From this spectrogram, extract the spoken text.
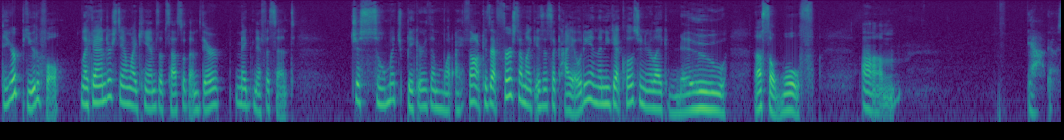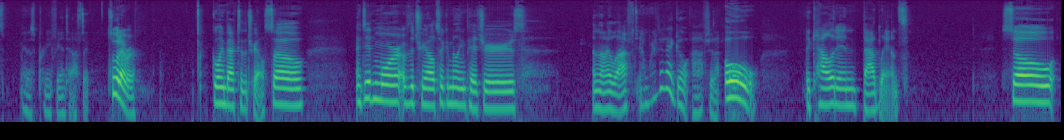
they are beautiful. Like I understand why Cam's obsessed with them. They're magnificent. Just so much bigger than what I thought. Because at first I'm like, is this a coyote? And then you get closer and you're like, no, that's a wolf. Um, yeah, it was it was pretty fantastic. So whatever going back to the trail. So I did more of the trail, took a million pictures, and then I left. And where did I go after that? Oh, the Caledon Badlands. So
